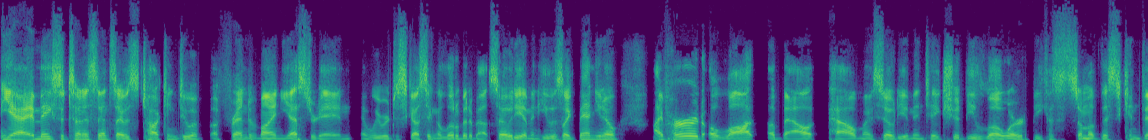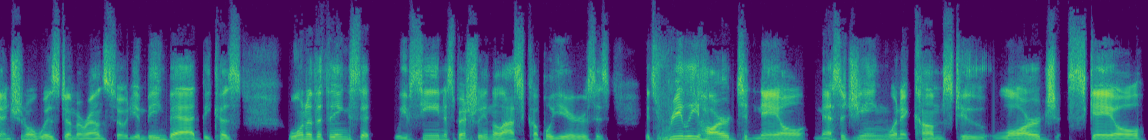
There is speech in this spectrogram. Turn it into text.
yeah, it makes a ton of sense. I was talking to a, a friend of mine yesterday and, and we were discussing a little bit about sodium. And he was like, Man, you know, I've heard a lot about how my sodium intake should be lower because some of this conventional wisdom around sodium being bad. Because one of the things that we've seen, especially in the last couple years, is it's really hard to nail messaging when it comes to large scale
